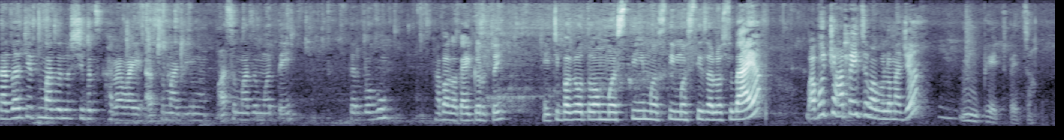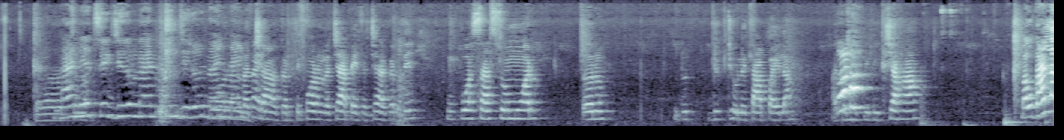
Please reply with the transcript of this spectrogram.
कदाचित माझं नशीबच खराब आहे असं माझी असं माझं मत आहे. तर बघू. हा बघा काय करतोय. याची बघवतो मस्ती मस्ती मस्ती चालू असतो. बाया बाबू चहा प्यायचं बाबूला माझ्या? प्यायचं प्यायचं. नाईन चहा करते पोरांना चहा प्यायचा चहा करते. उपवास आज सोमवार. तर दूध दूध ठेवले तापायला. आता मी पिली चहा. भाऊ घाल ना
